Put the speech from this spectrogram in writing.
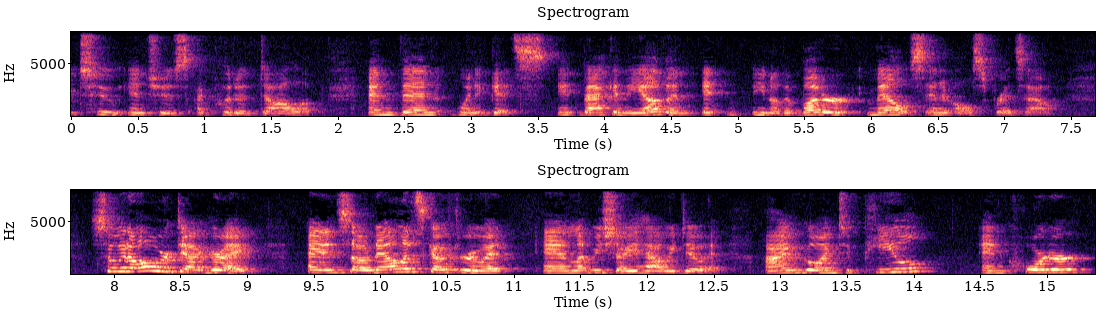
two inches I put a dollop. And then when it gets back in the oven, it, you know, the butter melts and it all spreads out. So it all worked out great. And so now let's go through it and let me show you how we do it. I'm going to peel and quarter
